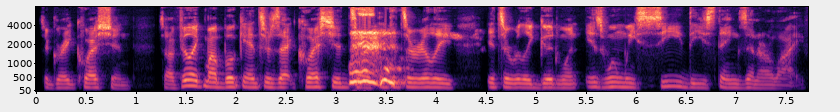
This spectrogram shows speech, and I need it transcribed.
It's a great question. So I feel like my book answers that question. So I think it's a really it's a really good one. Is when we see these things in our life,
